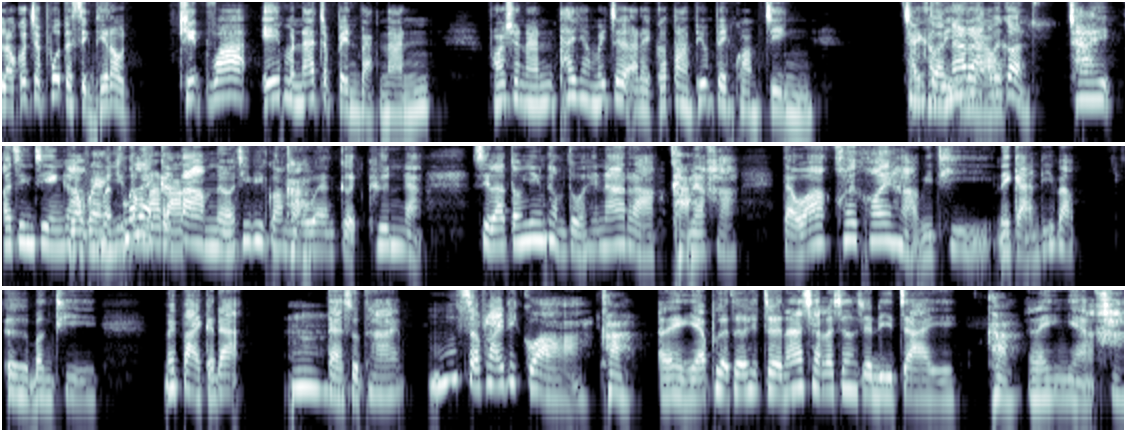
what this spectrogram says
เราก็จะพูดแต่สิ่งที่เราคิดว่า เอ๊ะมันน่าจะเป็นแบบนั้น เพราะฉะนั้นถ้ายังไม่เจออะไรก็ตามที่มันเป็นความจริง ใช้ทำตัวคำนี้น่าอีกรักแล้วไว้ก่อนใช่เอาจริงๆค่ะระแวงยิ่งเมื่อไหร่ต้องน่ารัก็กตามเนอะที่มีความค่ะระแวงเกิดขึ้นน่ะศิลาต้องยิ่งทำตัวให้น่ารักค่ะนะคะ แต่ว่าค่อยๆหาวิธีในการที่แบบ เออบางที ไม่ไปก็ได้อืมแต่สุดท้ายอืมเซอร์ไพรส์ดีกว่าค่ะ อะไรอย่างเงี้ยเผื่อเธอเจอหน้าฉันแล้วฉันจะดีใจ ค่ะ อะไรอย่างเงี้ยค่ะ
